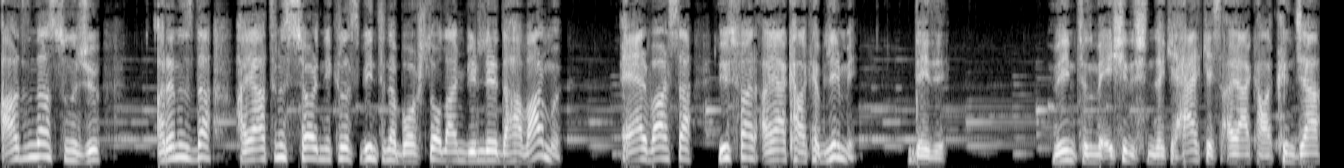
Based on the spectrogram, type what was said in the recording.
Ardından sunucu, aranızda hayatınız Sir Nicholas Winton'a borçlu olan birileri daha var mı? Eğer varsa lütfen ayağa kalkabilir mi? dedi. Winton ve eşi dışındaki herkes ayağa kalkınca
